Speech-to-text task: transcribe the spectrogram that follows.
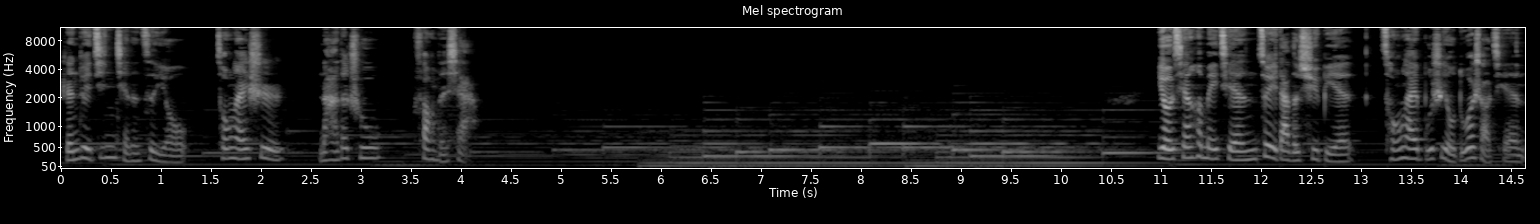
人对金钱的自由，从来是拿得出，放得下。有钱和没钱最大的区别。从来不是有多少钱，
